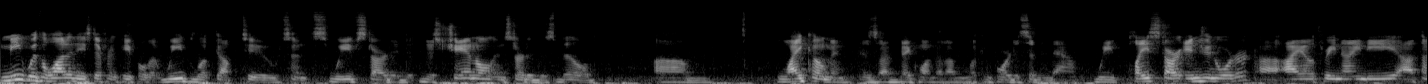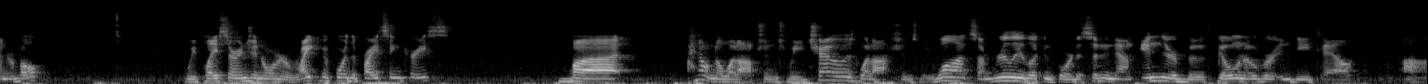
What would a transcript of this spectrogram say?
meet with a lot of these different people that we've looked up to since we've started this channel and started this build. Um, Lycoming is a big one that I'm looking forward to sitting down. We placed our engine order, uh, IO390 uh, Thunderbolt. We placed our engine order right before the price increase but I don't know what options we chose, what options we want. So I'm really looking forward to sitting down in their booth, going over in detail, uh,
